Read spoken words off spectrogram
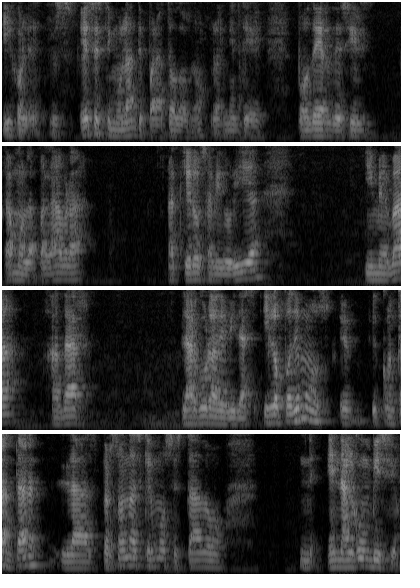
híjole, pues, es estimulante para todos, ¿no? Realmente poder decir, amo la palabra, adquiero sabiduría y me va a dar largura de vidas. Y lo podemos eh, las personas que hemos estado en algún vicio.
